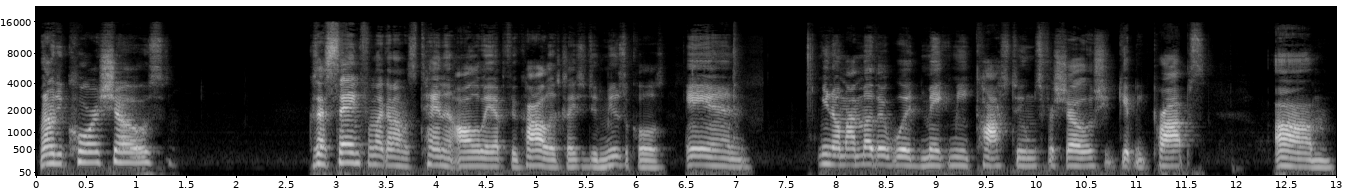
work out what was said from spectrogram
when I would do chorus shows, because I sang from like when I was 10 and all the way up through college because I used to do musicals. And, you know, my mother would make me costumes for shows. She'd get me props. Um,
